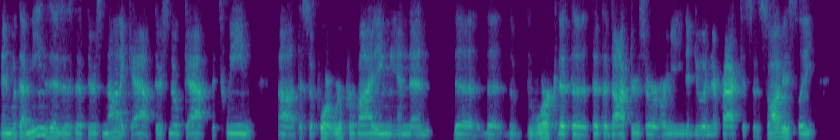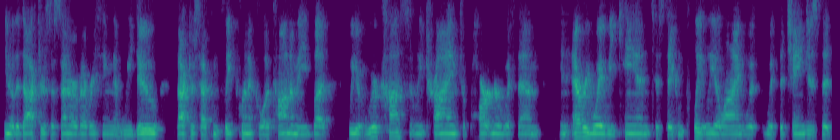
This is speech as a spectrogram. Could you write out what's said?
and what that means is is that there's not a gap. There's no gap between uh, the support we're providing and then the, the the the work that the that the doctors are, are needing to do in their practices. So obviously, you know, the doctor's the center of everything that we do. Doctors have complete clinical autonomy, but we, we're constantly trying to partner with them in every way we can to stay completely aligned with with the changes that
